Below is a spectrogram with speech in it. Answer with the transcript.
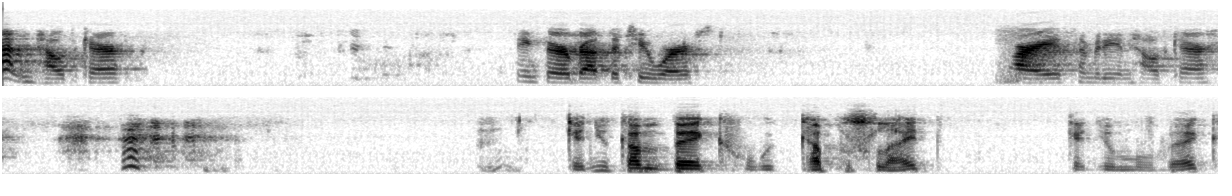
That in healthcare. I think they're about the two worst. Sorry, somebody in healthcare. Can you come back a couple slides? Can you move back?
